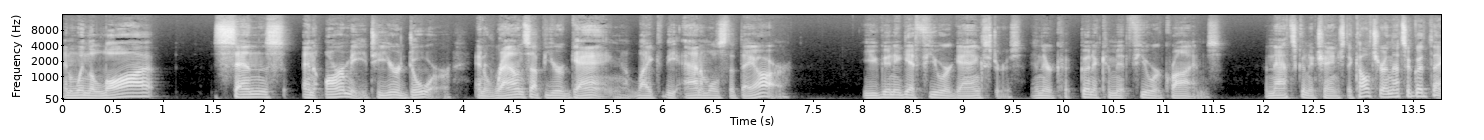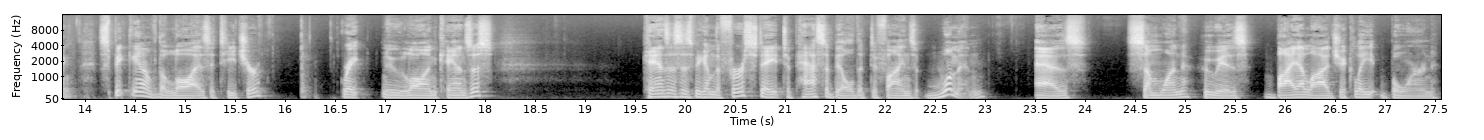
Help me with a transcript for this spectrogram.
And when the law sends an army to your door and rounds up your gang like the animals that they are, you're going to get fewer gangsters and they're co- going to commit fewer crimes. And that's going to change the culture, and that's a good thing. Speaking of the law as a teacher, great new law in Kansas. Kansas has become the first state to pass a bill that defines woman as someone who is biologically born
